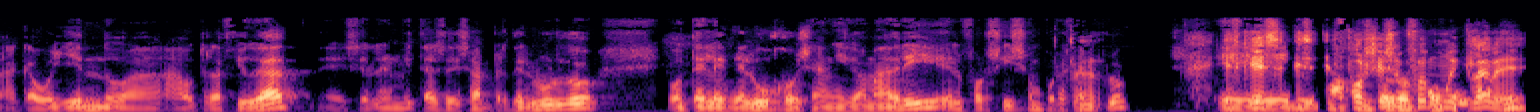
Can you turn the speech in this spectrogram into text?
acabó yendo a, a, otra ciudad, es el Hermitage de San Petersburgo, hoteles de lujo se han ido a Madrid, el Four Seasons, por ejemplo. Claro. Es que es, es, el Four Seasons fue muy clave, ¿eh?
